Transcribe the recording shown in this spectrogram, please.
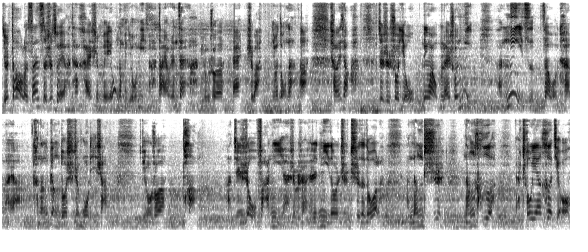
就是到了三四十岁啊，他还是没有那么油腻啊，大有人在啊，比如说，哎，是吧？你们懂的啊，开玩笑啊，这是说油。另外我们来说腻啊，腻字在我看来啊，可能更多是指物理上，比如说。啊，这肉发腻啊，是不是？这腻都是指吃的多了，能吃能喝，抽烟喝酒，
